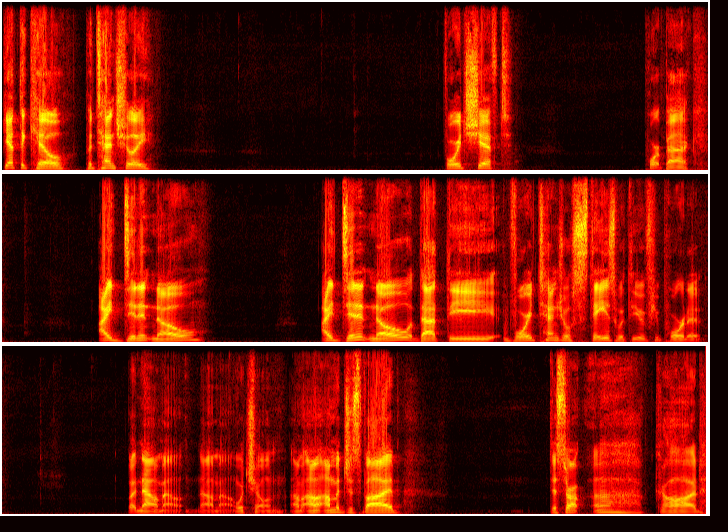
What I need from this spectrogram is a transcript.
Get the kill, potentially. Void shift. Port back. I didn't know. I didn't know that the Void Tendril stays with you if you port it. But now I'm out. Now I'm out. We're chilling. I'm, I'm, I'm gonna just vibe. Disarm. Oh, God.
